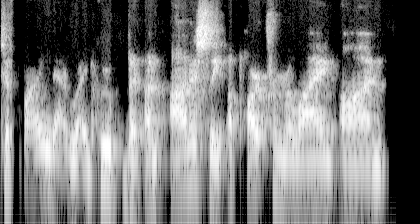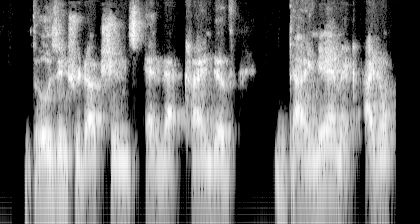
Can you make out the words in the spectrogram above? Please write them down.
to find that right group. But um, honestly, apart from relying on those introductions and that kind of dynamic, I don't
